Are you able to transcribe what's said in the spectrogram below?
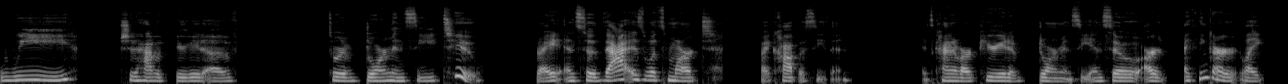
we should have a period of sort of dormancy too, right? And so that is what's marked by Kapha season. It's kind of our period of dormancy. And so our I think our like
